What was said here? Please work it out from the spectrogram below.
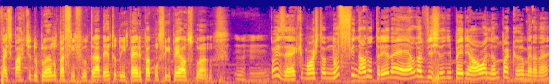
faz parte do plano para se infiltrar dentro do império para conseguir pegar os planos. Uhum. Pois é, que mostra no final do trailer é ela vestida de imperial olhando pra câmera, né?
